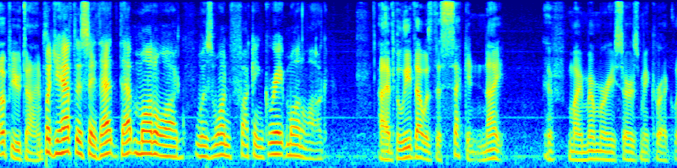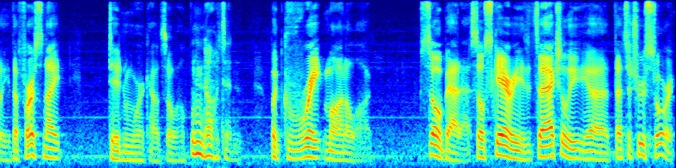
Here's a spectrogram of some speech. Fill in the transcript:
a few times. But you have to say that that monologue was one fucking great monologue. I believe that was the second night, if my memory serves me correctly. The first night didn't work out so well. No, it didn't. but great monologue. So badass, so scary. It's actually uh, that's a true story,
